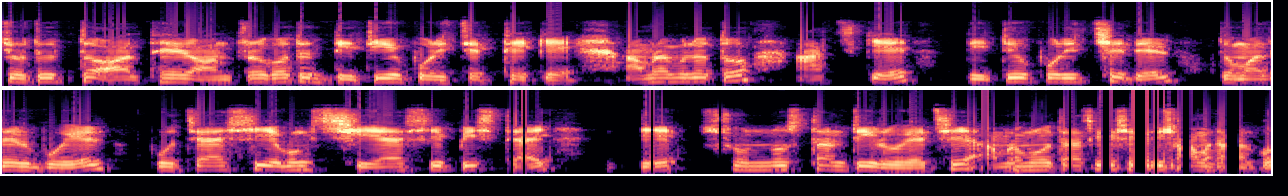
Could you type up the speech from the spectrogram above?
চতুর্থ অধ্যায়ের অন্তর্গত দ্বিতীয় পরিচ্ছেদ থেকে। আমরা মূলত আজকে দ্বিতীয় পরিচ্ছেদের তোমাদের বইয়ের পঁচাশি এবং ছিয়াশি পৃষ্ঠায় যে শূন্যস্থানটি রয়েছে, আমরা মূলত আজকে সেটি সমাধান করব।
